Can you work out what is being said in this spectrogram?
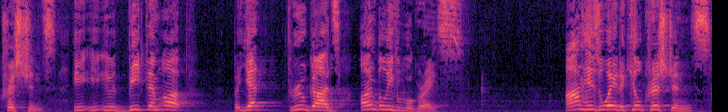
Christians. He, he, he would beat them up. But yet, through God's unbelievable grace, on his way to kill Christians,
